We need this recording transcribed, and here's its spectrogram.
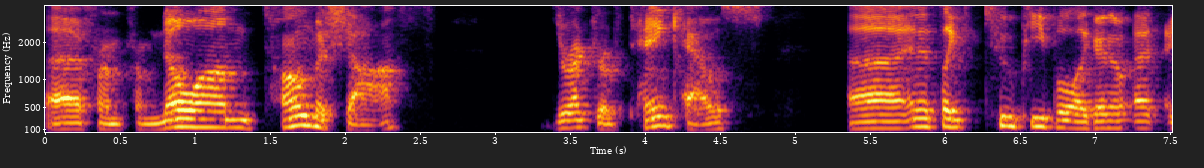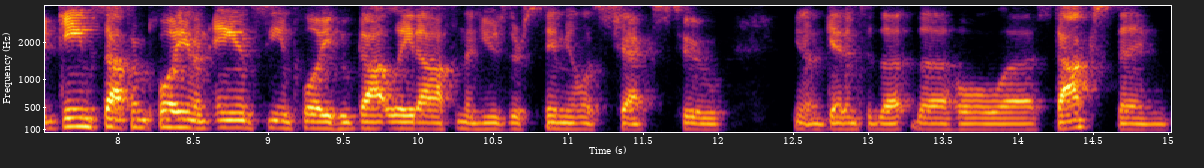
uh, from from Noam Tomashov, director of Tank House. Uh, and it's like two people, like I know a, a GameStop employee and an AMC employee who got laid off and then used their stimulus checks to, you know, get into the the whole uh, stocks thing.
